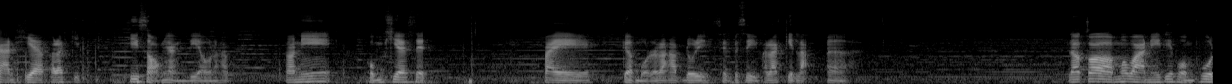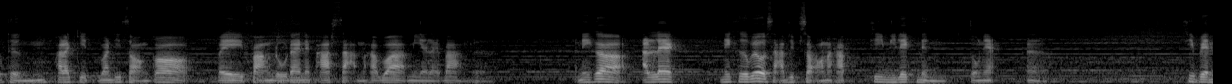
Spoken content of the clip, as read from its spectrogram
การเคลียร์ภารกิจที่ 2 อย่างเดียวนะครับ ตอนนี้ผมเคลียร์เสร็จไปเกือบหมดแล้วนะครับ ดูดิ เสร็จไปสี่ภารกิจละเออแล้วก็เมื่อวานนี้ที่ผมพูดถึงภารกิจวันที่ 2 ก็ไปฟังดูได้ในพาร์ทสนะครับว่ามีอะไรบ้างเอออันนี้ก็อันแรก นี่คือเวล32นะครับ ที่มีเลข1ตรงเนี้ยเออที่เป็น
